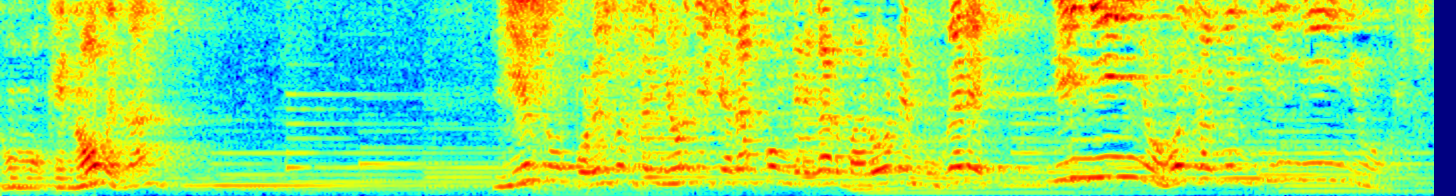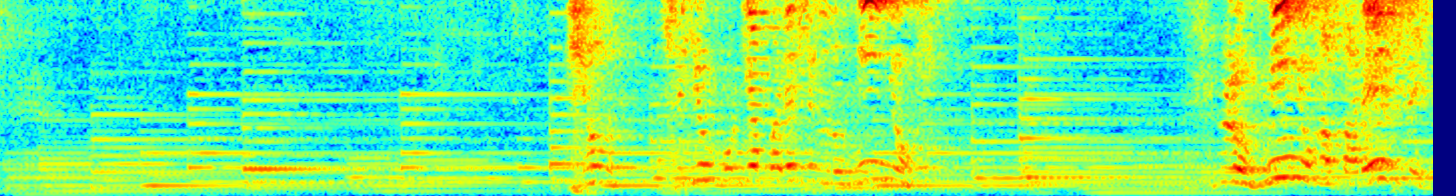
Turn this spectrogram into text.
como que no, ¿verdad? Y eso, por eso el Señor dice, harás congregar varones, mujeres y niños, oiga bien, y niños. Señor, Señor, ¿por qué aparecen los niños? Los niños aparecen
